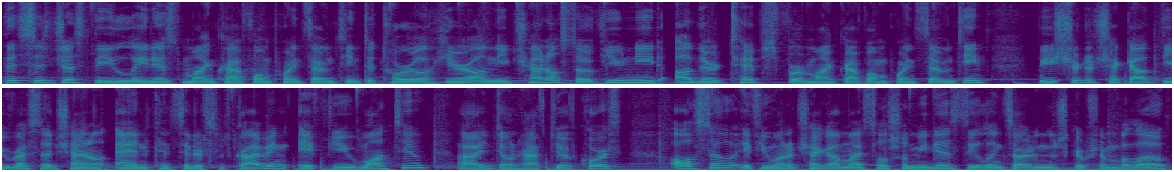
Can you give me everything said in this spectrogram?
This is just the latest Minecraft 1.17 tutorial here on the channel so if you need other tips for Minecraft 1.17 be sure to check out the rest of the channel and consider subscribing if you want to. Uh, you don't have to of course. Also if you want to check out my social medias the links are in the description below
